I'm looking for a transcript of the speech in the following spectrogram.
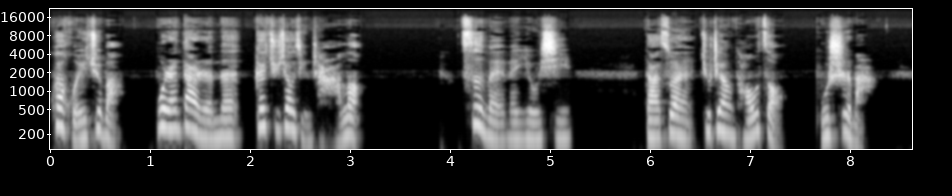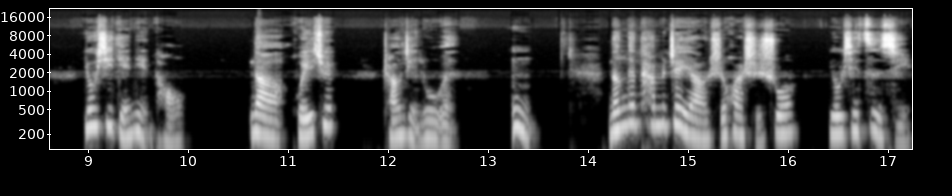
快回去吧。”不然，大人们该去叫警察了。刺猬问尤西：“打算就这样逃走，不是吧？”尤西点点头。那回去？长颈鹿问。“嗯，能跟他们这样实话实说。”尤西自己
